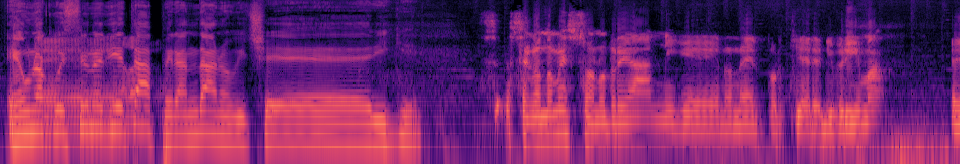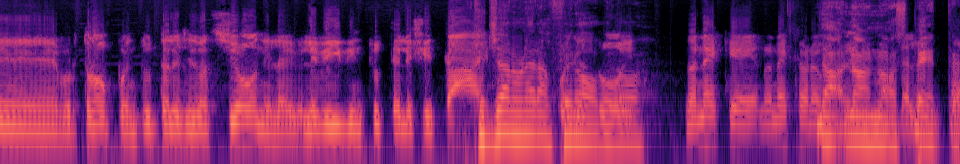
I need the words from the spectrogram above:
È una eh, questione di età allora, per Andanovic, eh, Ricky? Secondo me sono tre anni che non è il portiere di prima. Eh, purtroppo in tutte le situazioni le, le, vivi in tutte le città. Che già non era un fenomeno non è che, non è, che una no, no, no, aspetta.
